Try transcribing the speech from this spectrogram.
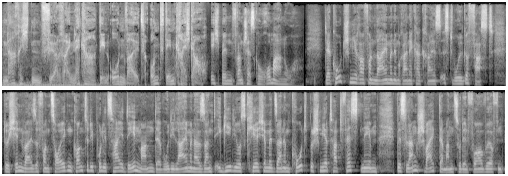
Nachrichten für Rhein-Neckar, den Odenwald und den Kraichgau. Ich bin Francesco Romano. Der Kotschmierer von Leimen im Rhein-Neckar-Kreis ist wohl gefasst. Durch Hinweise von Zeugen konnte die Polizei den Mann, der wohl die Leimener St. Egidius-Kirche mit seinem Kot beschmiert hat, festnehmen. Bislang schweigt der Mann zu den Vorwürfen.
